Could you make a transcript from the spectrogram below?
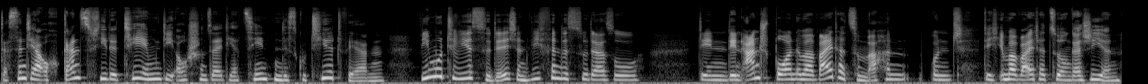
das sind ja auch ganz viele Themen, die auch schon seit Jahrzehnten diskutiert werden. Wie motivierst du dich und wie findest du da so den, den Ansporn, immer weiterzumachen und dich immer weiter zu engagieren?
